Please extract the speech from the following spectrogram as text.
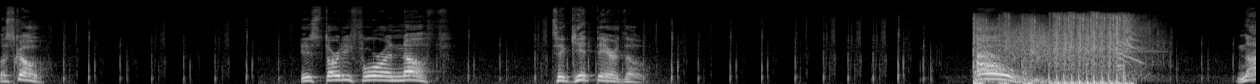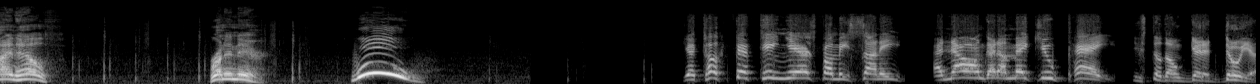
Let's go. Is 34 enough to get there though? Oh! Nine health. Run in there. Woo! You took 15 years from me, Sonny, and now I'm gonna make you pay! You still don't get it, do you?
